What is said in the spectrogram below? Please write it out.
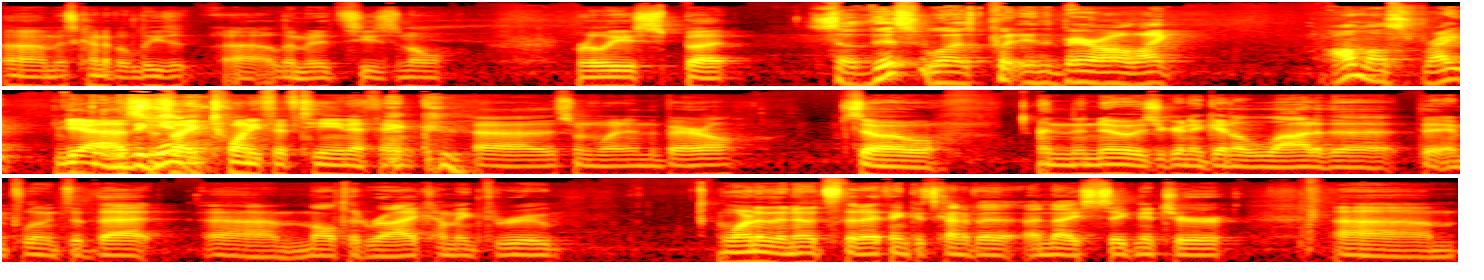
Um, it's kind of a le- uh, limited seasonal release, but so this was put in the barrel like almost right. Yeah, this was like 2015, I think. uh, this one went in the barrel. So, and the nose, you're going to get a lot of the the influence of that um, malted rye coming through. One of the notes that I think is kind of a, a nice signature um,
